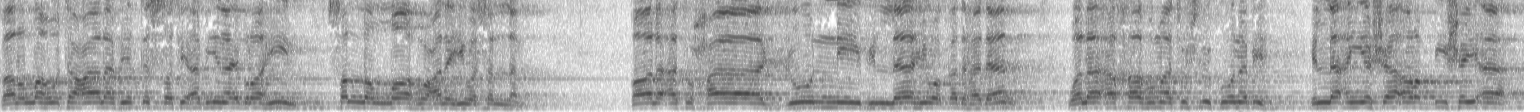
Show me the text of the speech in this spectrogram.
قال الله تعالى في قصة أبينا إبراهيم صلى الله عليه وسلم قال أتحاجوني في الله وقد هدان؟ ولا اخاف ما تشركون به إلا أن يشاء ربي شيئا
